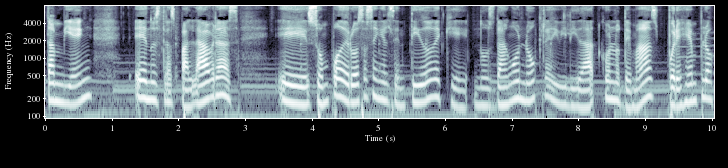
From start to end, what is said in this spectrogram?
también eh, nuestras palabras eh, son poderosas en el sentido de que nos dan o no credibilidad con los demás. Por ejemplo,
